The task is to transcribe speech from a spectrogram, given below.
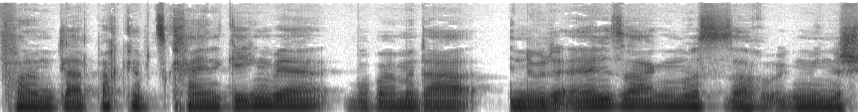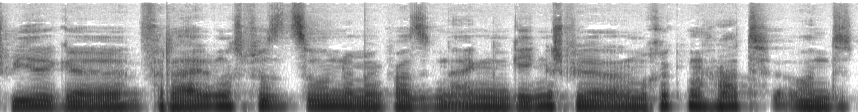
von Gladbach gibt es keine Gegenwehr, wobei man da individuell sagen muss, ist auch irgendwie eine schwierige Verteidigungsposition, wenn man quasi den eigenen Gegenspieler dann im Rücken hat und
